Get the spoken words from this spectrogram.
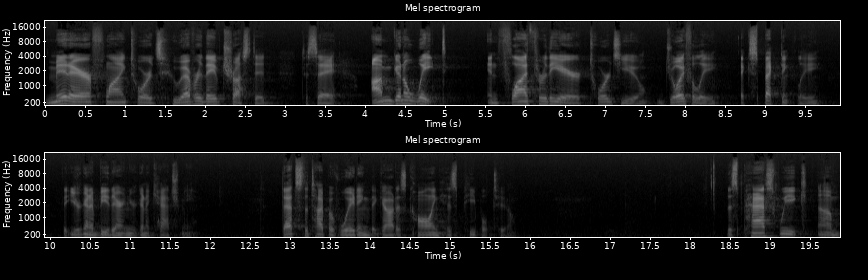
midair flying towards whoever they've trusted to say, I'm going to wait and fly through the air towards you joyfully, expectantly, that you're going to be there and you're going to catch me. That's the type of waiting that God is calling his people to. This past week, um,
